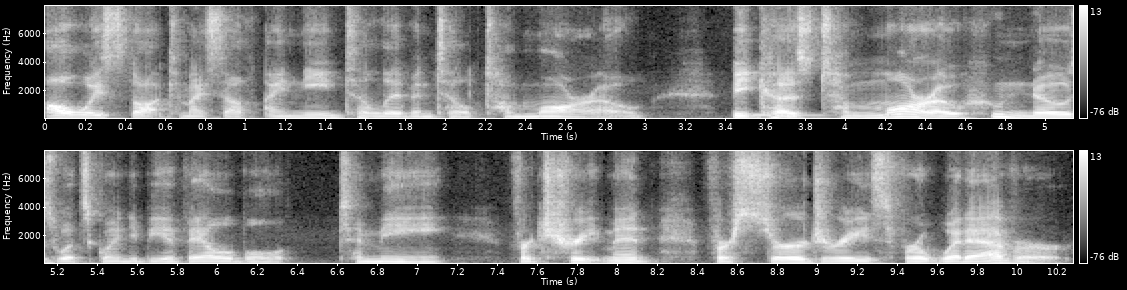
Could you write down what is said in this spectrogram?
always thought to myself, I need to live until tomorrow because mm-hmm. tomorrow, who knows what's going to be available to me for treatment, for surgeries, for whatever.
